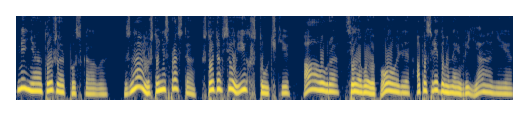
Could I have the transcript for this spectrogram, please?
Меня тоже отпускало. Знаю, что неспроста, что это все их штучки. аура, силовое поле, опосредованное влияние.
